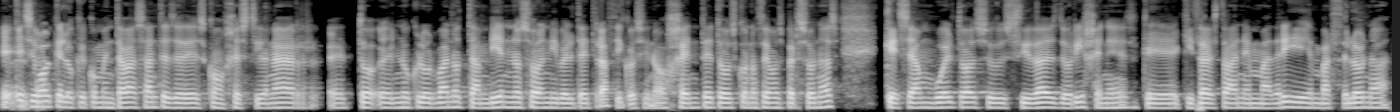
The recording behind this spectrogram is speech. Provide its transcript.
E, es igual que lo que comentabas antes de descongestionar eh, el núcleo urbano, también no solo a nivel de tráfico, sino gente, todos conocemos personas que se han vuelto a sus ciudades de orígenes, que quizás estaban en Madrid, en Barcelona,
